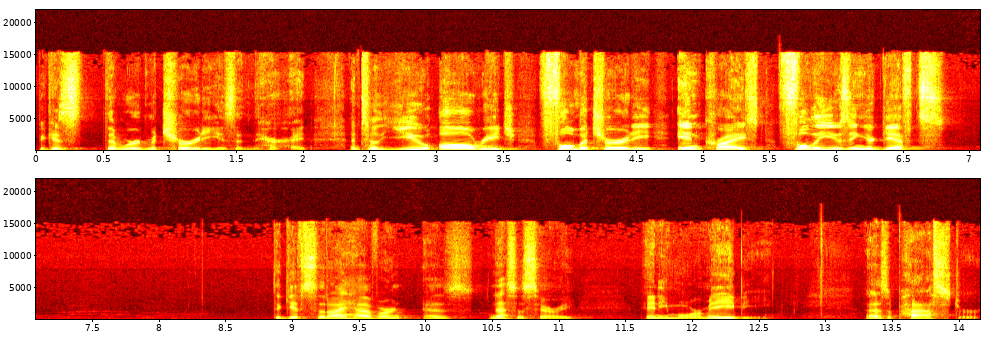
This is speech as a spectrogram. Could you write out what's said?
because the word maturity is in there, right? Until you all reach full maturity in Christ, fully using your gifts. The gifts that I have aren't as necessary anymore, maybe, as a pastor.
